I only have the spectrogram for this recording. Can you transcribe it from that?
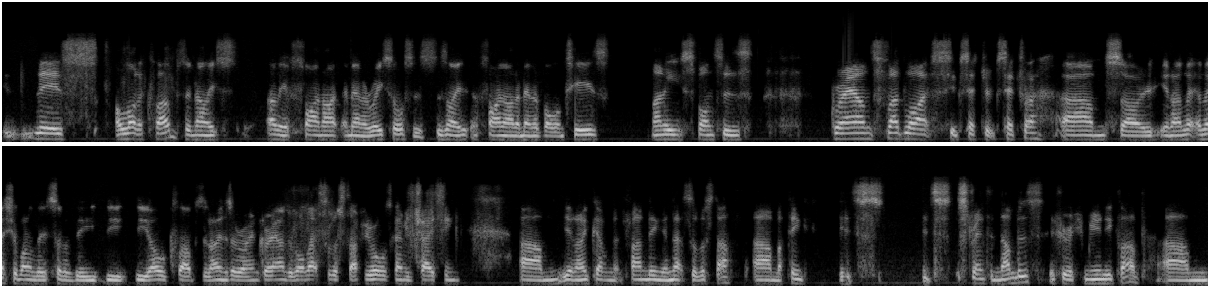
there's a lot of clubs and only only a finite amount of resources. There's only a finite amount of volunteers, money, sponsors, grounds, floodlights, etc., etc. Um, so you know, unless you're one of the sort of the, the, the, old clubs that owns their own ground and all that sort of stuff, you're always going to be chasing, um, you know, government funding and that sort of stuff. Um, I think it's it's strength in numbers if you're a community club. Um,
